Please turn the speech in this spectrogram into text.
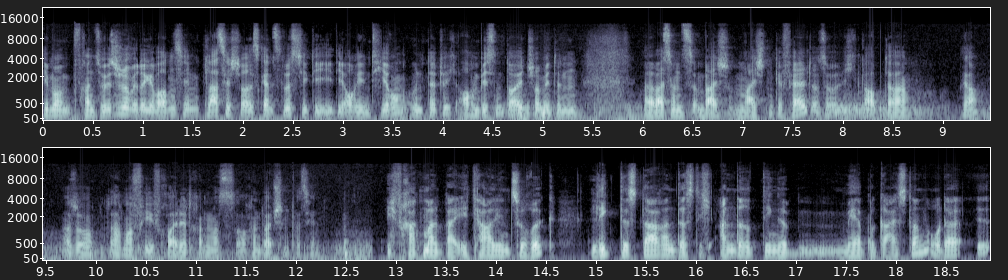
immer französischer wieder geworden sind, klassischer, ist ganz lustig, die, die Orientierung und natürlich auch ein bisschen deutscher mit den, äh, was uns am meisten gefällt. Also ich glaube, da, ja, also da haben wir viel Freude dran, was auch in Deutschland passiert. Ich frage mal bei Italien zurück. Liegt es daran, dass dich andere Dinge mehr begeistern? Oder äh,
